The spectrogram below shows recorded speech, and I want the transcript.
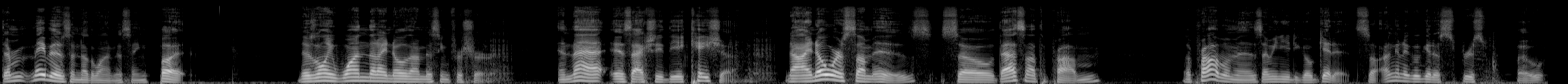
there maybe there's another one I'm missing, but there's only one that I know that I'm missing for sure. And that is actually the acacia. Now I know where some is, so that's not the problem. The problem is that we need to go get it. So I'm going to go get a spruce boat.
